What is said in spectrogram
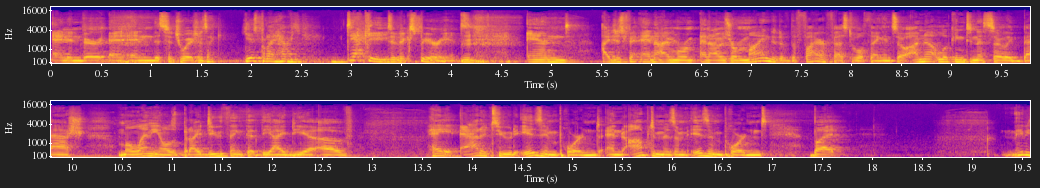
and in very and, and the situation is like, yes, but I have decades of experience, mm-hmm. and I just and I'm and I was reminded of the Fire Festival thing, and so I'm not looking to necessarily bash millennials, but I do think that the idea of hey, attitude is important and optimism is important, but maybe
